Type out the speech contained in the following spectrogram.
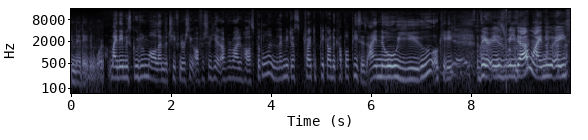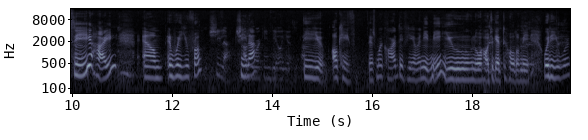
in their daily work. My name is Gudrun Mall. I'm the Chief Nursing Officer here at Alvarado Hospital, and let me just try to pick out a couple of pieces. I know you, okay? Yes, there is Rita, my new AC. Hi. Um, and where are you from? Sheila. Sheila? Working in DU. Okay. There's my card if you ever need me. You know how to get a hold of me. Where do you work?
